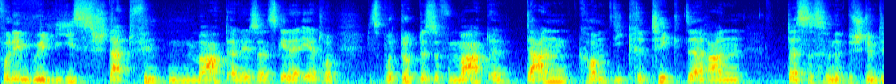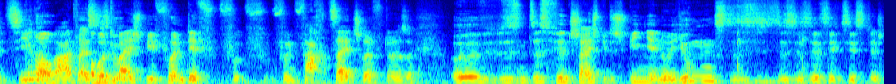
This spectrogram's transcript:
vor dem Release stattfindenden Marktanalyse, sondern es geht dann eher darum, das Produkt ist auf dem Markt und dann kommt die Kritik daran, dass es so eine bestimmte Zielgruppe Genau, hat. Also aber zum Beispiel von der von Fachzeitschrift oder so. Äh, was ist denn das für ein Scheißspiel? Das spielen ja nur Jungs, das ist, das ist ja sexistisch.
